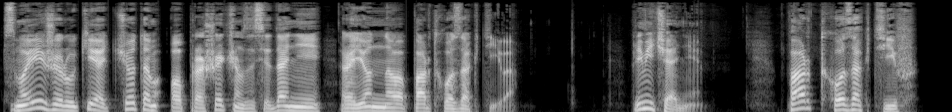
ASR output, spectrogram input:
с моей же руки отчетом о прошедшем заседании районного партхозактива. Примечание. Партхозактив –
